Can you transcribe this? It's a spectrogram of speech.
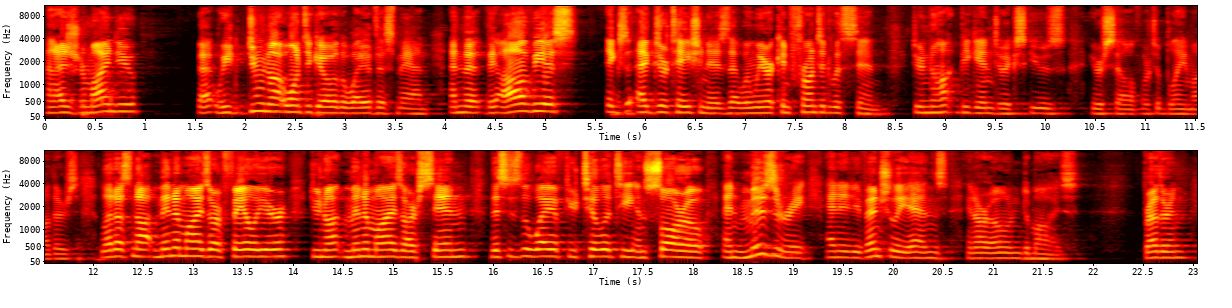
And I just remind you that we do not want to go the way of this man. And that the obvious ex- exhortation is that when we are confronted with sin, do not begin to excuse yourself or to blame others. Let us not minimize our failure. Do not minimize our sin. This is the way of futility and sorrow and misery, and it eventually ends in our own demise. Brethren,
